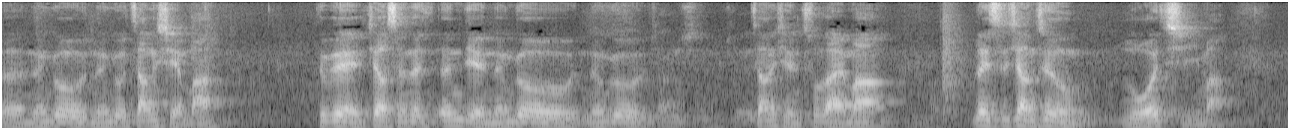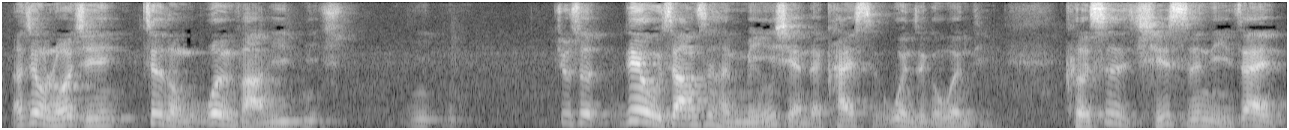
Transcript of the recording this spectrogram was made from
呃，能够能够彰显吗？对不对？叫神的恩典能够能够彰显出来吗？类似像这种逻辑嘛。那这种逻辑，这种问法，你你你。你就是六章是很明显的开始问这个问题，可是其实你在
